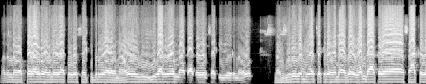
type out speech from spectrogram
ಮೊದಲು ನಮ್ಮ ಅಪ್ಪರಾದ್ರು ಹದಿನೈದು ಆಕಳುಗಳು ಸಾಕಿದ್ರು, ಅವಾಗ ನಾವು ಈಗ- ಈಗಾದ್ರೂ ಒಂದ್ ನಾಲ್ಕು ಆಕಳುಗಳು ಸಾಕಿದೀವ್ರಿ ನಾವು. ನಮ್ ಗುರುಗ ಮೂವತ್ತು ಎಕರೆ ಹೊಲ ಅದ, ಒಂದ್ ಆಕಳ ಸಾಕದ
